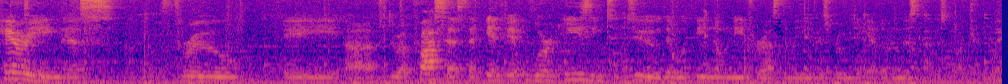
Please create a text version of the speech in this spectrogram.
carrying this through a, uh, through a process that if it were easy to do, there would be no need for us to be in this room together in this kind of structured way.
